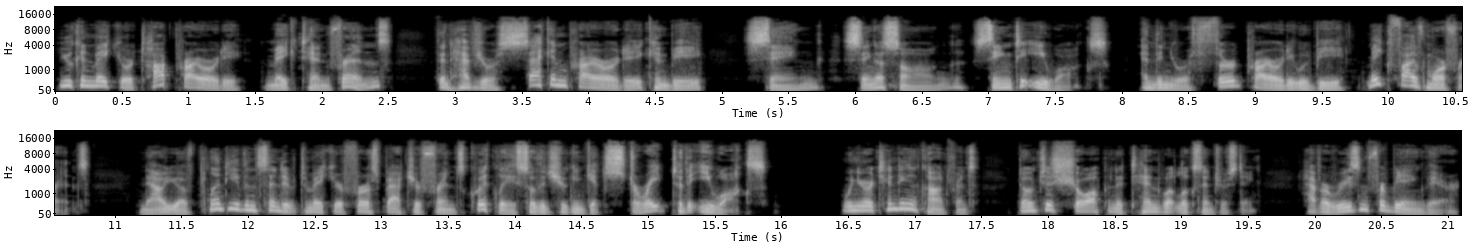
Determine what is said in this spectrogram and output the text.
you can make your top priority make 10 friends, then have your second priority can be sing, sing a song, sing to Ewoks, and then your third priority would be make five more friends. Now you have plenty of incentive to make your first batch of friends quickly so that you can get straight to the Ewoks. When you're attending a conference, don't just show up and attend what looks interesting. Have a reason for being there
